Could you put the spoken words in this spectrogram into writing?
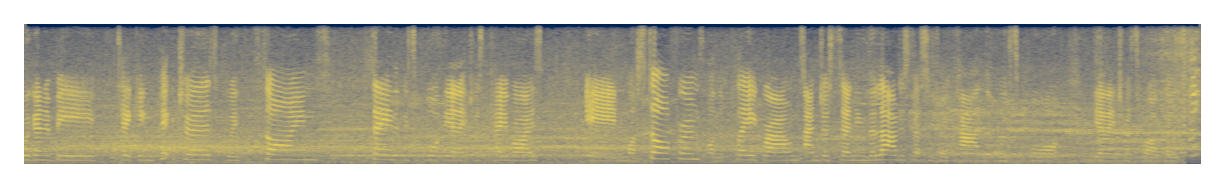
we're going to be taking pictures with signs saying that we support the NHS pay rise in our staff rooms, on the playground and just sending the loudest message we can that we support the NHS workers.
